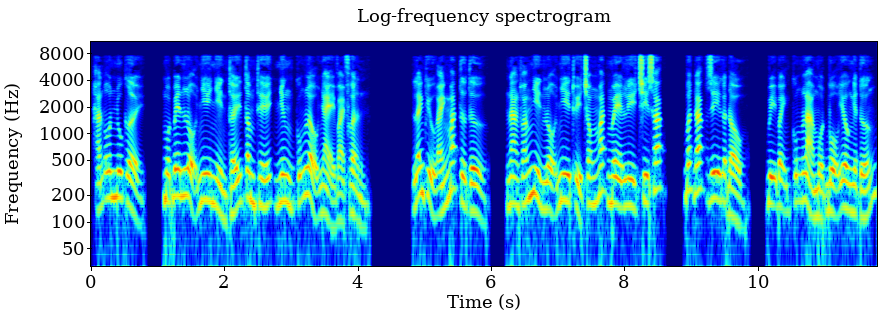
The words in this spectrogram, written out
hắn ôn nhu cười, một bên lộ nhi nhìn thấy tâm thế nhưng cũng lậu nhảy vài phần. Lãnh cửu ánh mắt từ từ, nàng thoáng nhìn lộ nhi thủy trong mắt mê ly chi sắc, bất đắc di gật đầu, bị bệnh cũng là một bộ yêu nghiệt tướng.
